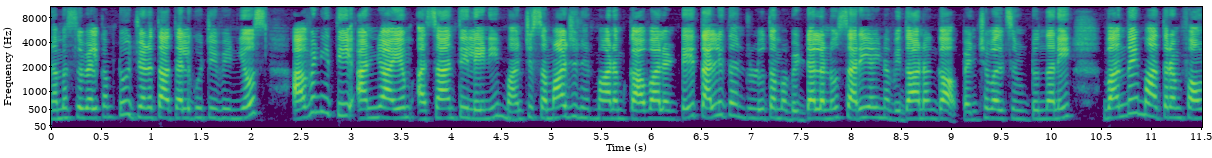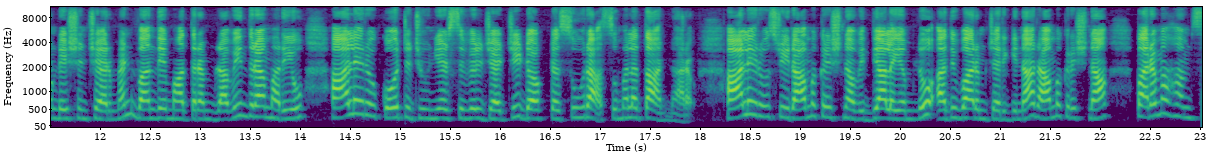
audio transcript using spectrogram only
నమస్తే welcome to Janata Telugu TV news. అవినీతి అన్యాయం అశాంతి లేని మంచి సమాజ నిర్మాణం కావాలంటే తల్లిదండ్రులు తమ బిడ్డలను సరి అయిన విధానంగా పెంచవలసి ఉంటుందని వందే మాతరం ఫౌండేషన్ చైర్మన్ వందే మాతరం రవీంద్ర మరియు Aleru court junior civil judge doctor Sura Sumalatha అన్నారు. ఆలేరు శ్రీ రామకృష్ణ విద్యాలయంలో ఆదివారం జరిగిన రామకృష్ణ పరమహంస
